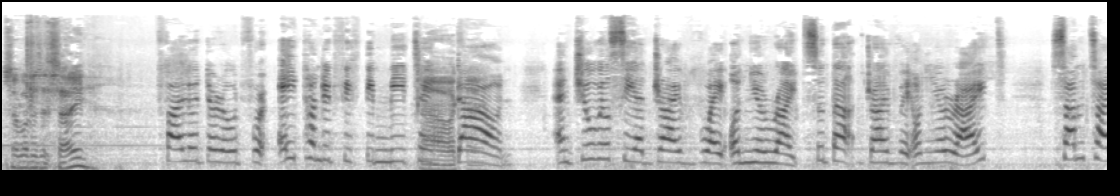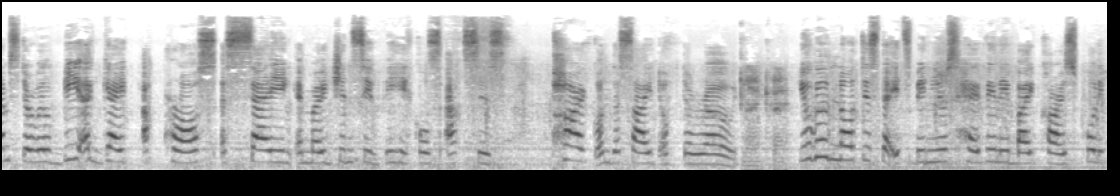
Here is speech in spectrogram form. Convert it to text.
So what does it say? Follow the road for 850 meters Ah, okay. down, and you will see a driveway on your right. So that driveway on your right. Sometimes there will be a gate across saying emergency vehicles access. Park on the side of the road. Okay. You will notice that it's been used heavily by cars pulling.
